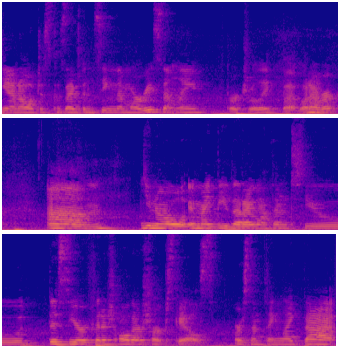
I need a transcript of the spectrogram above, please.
piano just because I've been seeing them more recently, virtually, but whatever. Um, you know, it might be that I want them to this year finish all their sharp scales or something like that,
